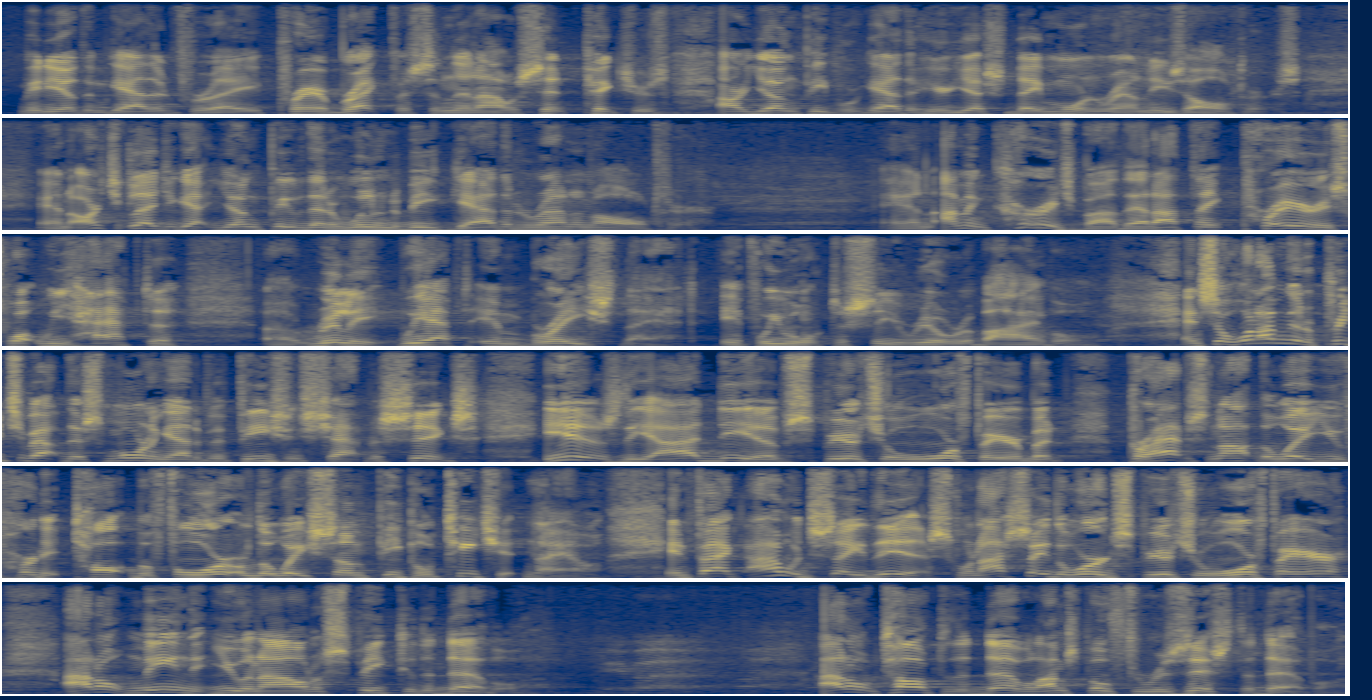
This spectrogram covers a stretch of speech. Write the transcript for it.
Many of them gathered for a prayer breakfast, and then I was sent pictures. Our young people were gathered here yesterday morning around these altars. And aren't you glad you got young people that are willing to be gathered around an altar? And I'm encouraged by that. I think prayer is what we have to uh, really, we have to embrace that if we want to see real revival. And so, what I'm going to preach about this morning out of Ephesians chapter 6 is the idea of spiritual warfare, but perhaps not the way you've heard it taught before or the way some people teach it now. In fact, I would say this when I say the word spiritual warfare, I don't mean that you and I ought to speak to the devil. I don't talk to the devil, I'm supposed to resist the devil.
